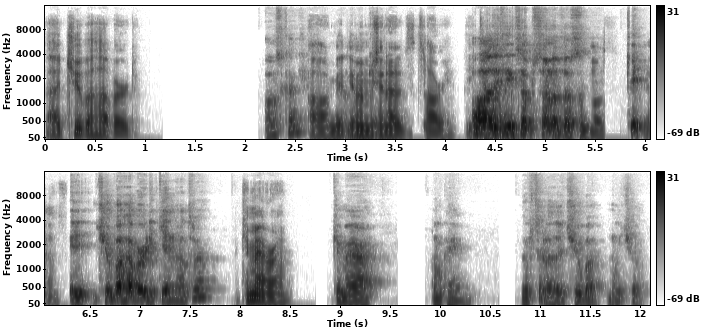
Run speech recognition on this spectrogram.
a Chuba Hubbard. Oscar. Oh, me, Ah, sorry. Y Oh, sí, son, son los dos. Son dos. ¿Qué- ya. eh, Chuba Hubbard y quién otro? Camara. Camara. Ok. Me gusta lo de Chuba mucho.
